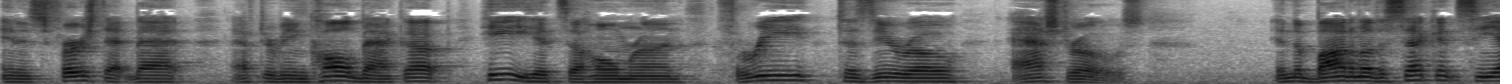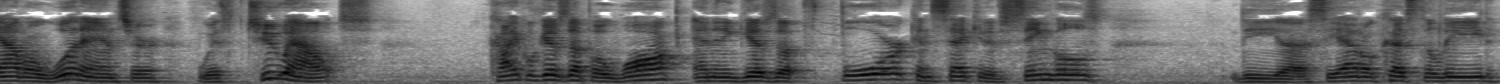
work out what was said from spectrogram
in his first at bat after being called back up, he hits a home run, 3 to 0 Astros. In the bottom of the second, Seattle would answer with two outs Keuchel gives up a walk, and then he gives up four consecutive singles. The uh, Seattle cuts the lead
